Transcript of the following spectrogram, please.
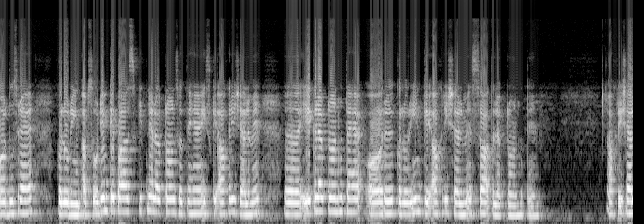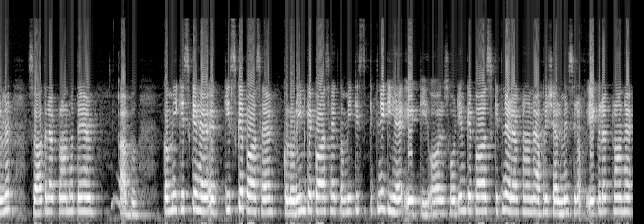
और दूसरा है क्लोरीन अब सोडियम के पास कितने इलेक्ट्रॉन्स होते हैं, इसके आखिरी शैल में एक इलेक्ट्रॉन होता है और क्लोरीन के आखिरी शैल में सात इलेक्ट्रॉन होते हैं। आखिरी शैल में सात इलेक्ट्रॉन होते हैं। अब कमी किसके है किसके पास है? क्लोरीन के पास है। कमी किस कितने की है? एक की। और सोडियम के पास कितने इलेक्ट्रॉन है? आखिरी शैल में सिर्फ़ एक इलेक्ट्रॉन है।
